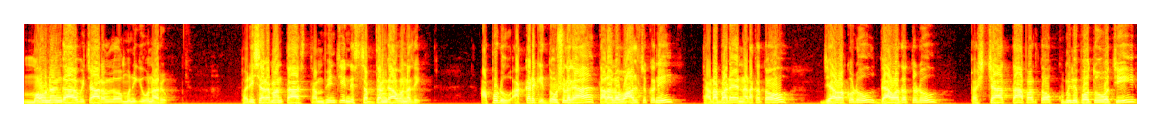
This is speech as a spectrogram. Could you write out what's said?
మౌనంగా విచారంలో మునిగి ఉన్నారు. పరిసరమంతా స్తంభించి నిశ్శబ్దంగా ఉన్నది. అప్పుడు అక్కడికి దోషులుగా తలలు వాల్చుకుని తడబడే నడకతో జేవకుడు దేవదత్తుడు పశ్చాత్తాపంతో కుమిలిపోతూ వచ్చి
